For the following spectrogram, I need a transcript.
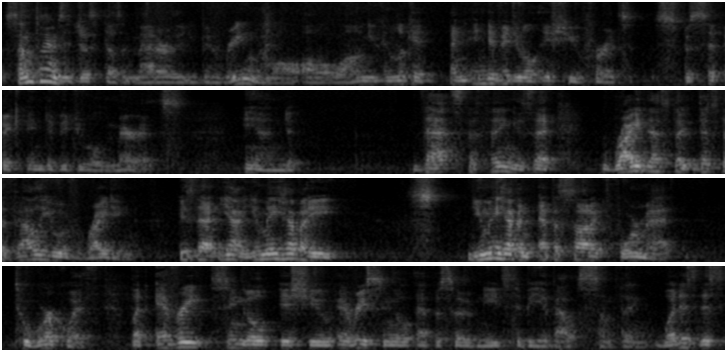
sometimes it just doesn't matter that you've been reading them all, all along. You can look at an individual issue for its specific individual merits. And that's the thing is that right that's the that's the value of writing is that yeah, you may have a you may have an episodic format to work with, But every single issue, every single episode needs to be about something. What is this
